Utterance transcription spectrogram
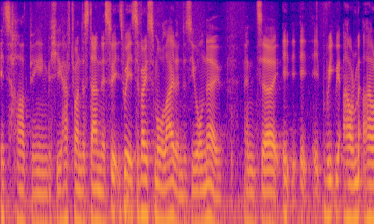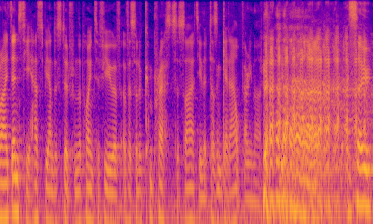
It's hard being English. You have to understand this. It's, it's a very small island, as you all know, and uh, it, it, it re, our, our identity has to be understood from the point of view of, of a sort of compressed society that doesn't get out very much. Uh, so,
